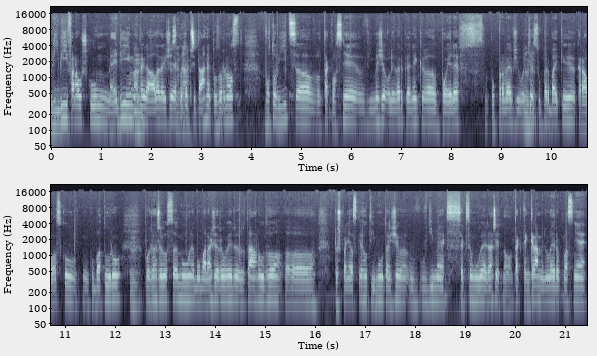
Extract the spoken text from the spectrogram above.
líbí fanouškům, médiím hmm. a tak dále, takže Přesně jako tak. to přitáhne pozornost O to víc, eh, tak vlastně víme, že Oliver Koenig eh, pojede poprvé v životě mm-hmm. superbajky královskou kubaturu. Mm. Podařilo se mu nebo manažerovi dotáhnout ho uh, do španělského týmu, takže uvidíme, jak, jak se mu bude dařit. No. Tak tenkrát minulý rok vlastně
